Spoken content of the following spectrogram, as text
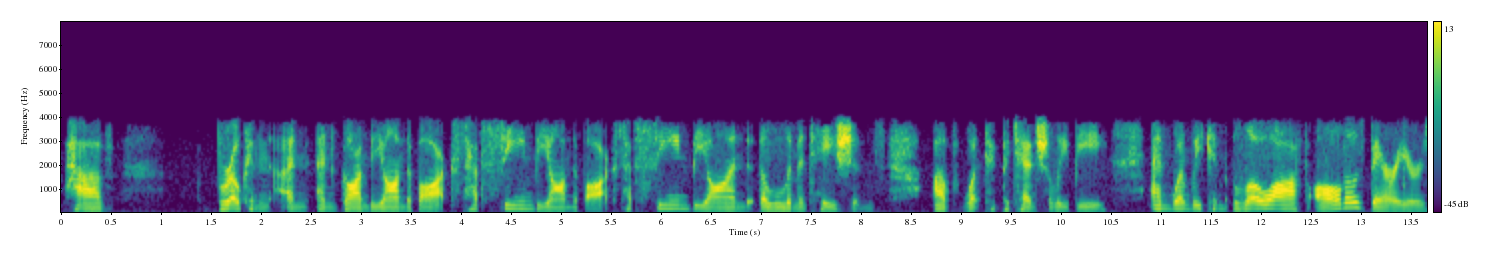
have broken and, and gone beyond the box, have seen beyond the box, have seen beyond the limitations of what could potentially be. And when we can blow off all those barriers,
